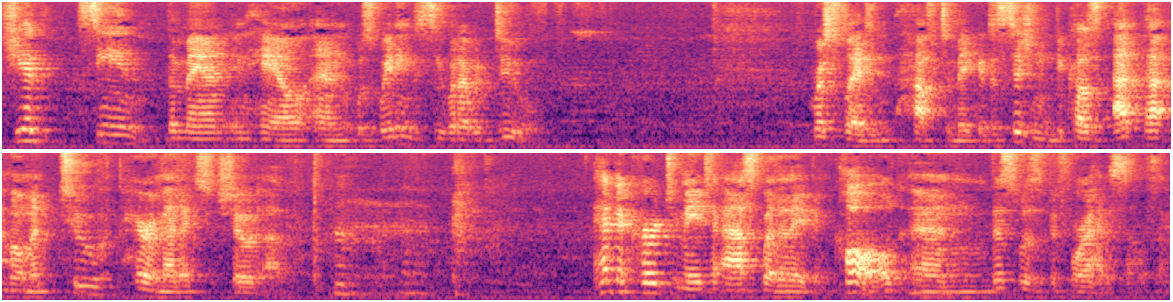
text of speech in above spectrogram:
She had seen the man inhale and was waiting to see what I would do. Mercifully, I didn't have to make a decision because at that moment, two paramedics showed up. It hadn't occurred to me to ask whether they'd been called, and this was before I had a cell phone.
